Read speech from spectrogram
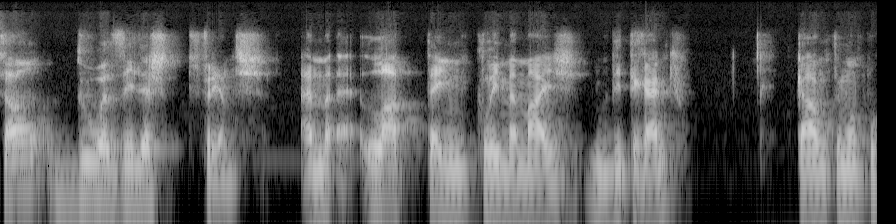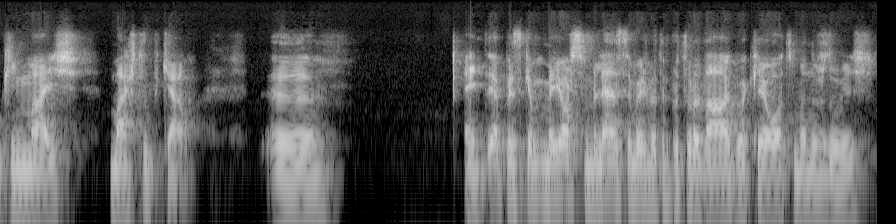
são duas ilhas diferentes. Lá tem um clima mais mediterrâneo, cá um clima um pouquinho mais, mais tropical. Uh, eu penso que a maior semelhança é mesmo a temperatura da água, que é ótima nos dois,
